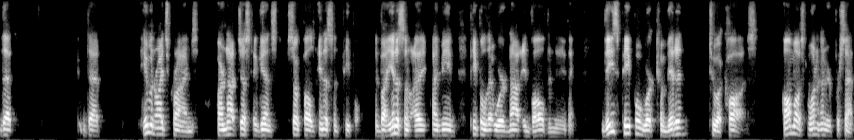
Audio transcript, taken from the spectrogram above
that that human rights crimes are not just against so-called innocent people. And by innocent, I, I mean people that were not involved in anything. These people were committed to a cause, almost 100%.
